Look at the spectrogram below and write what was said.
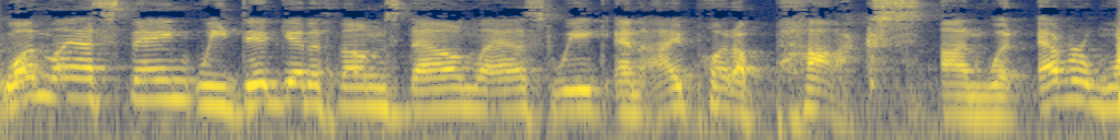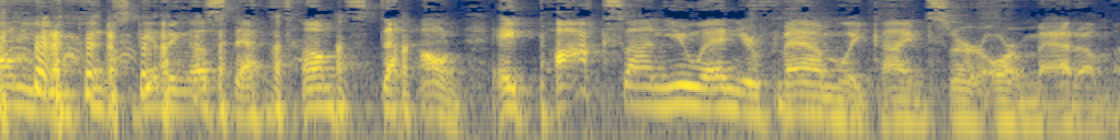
One last thing, we did get a thumbs down last week, and I put a pox on whatever one of you keeps giving us that thumbs down. A pox on you and your family, kind sir or madam.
